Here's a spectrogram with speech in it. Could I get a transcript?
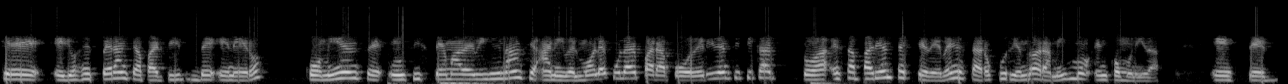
que ellos esperan que a partir de enero comience un sistema de vigilancia a nivel molecular para poder identificar todas esas variantes que deben estar ocurriendo ahora mismo en comunidad. Este,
